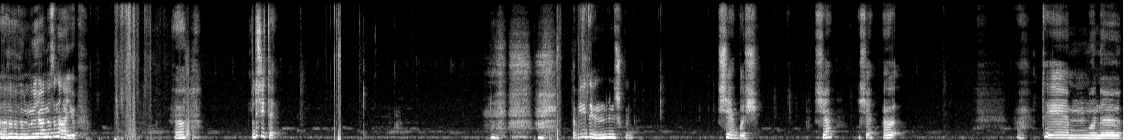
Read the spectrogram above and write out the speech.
Е, Ну, я не знаю. Е, Подождите. Та підійди, він не шкодить. Ще ближче. Ще. Ще. Е, е, Ти мене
